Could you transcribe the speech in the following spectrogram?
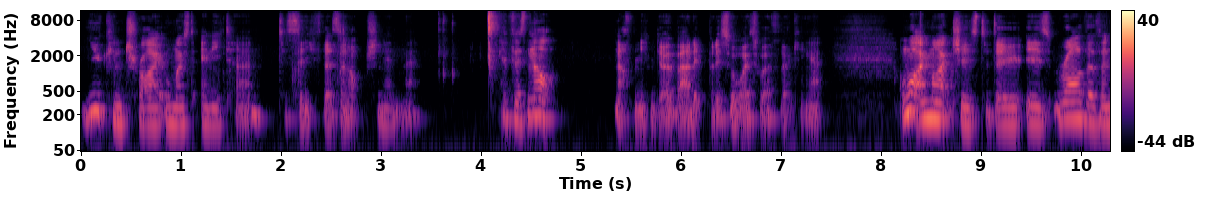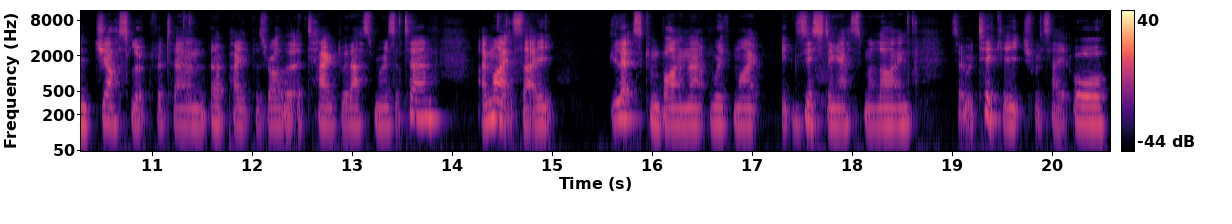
You can try almost any term to see if there's an option in there. If there's not, nothing you can do about it, but it's always worth looking at. And what I might choose to do is rather than just look for term uh, papers rather that are tagged with asthma as a term, I might say, let's combine that with my existing asthma line. So we tick each, we say or,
